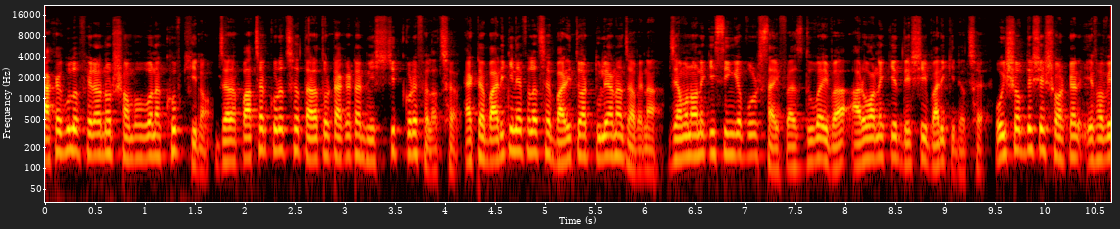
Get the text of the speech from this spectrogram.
টাকাগুলো ফেরানোর সম্ভাবনা খুব ক্ষীণ। যারা পাচার করেছে, তারা তো টাকাটা নিশ্চিত করে ফেলেছে। একটা বাড়ি কিনে ফেলেছে, বাড়ি তো আর তুলে আনা যাবে না। যেমন অনেকেই সিঙ্গাপুর, সাইপ্রাস, দুবাই বা আরও অনেকে দেশে বাড়ি কিনেছে। ওই সব দেশে সরকার এভাবে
